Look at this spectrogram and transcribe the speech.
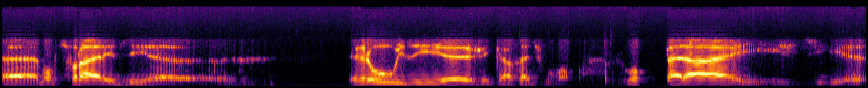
Euh, mon petit frère, il dit, euh, gros, il dit, euh, j'ai le cancer du poumon. Oups, là, il dit, euh,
